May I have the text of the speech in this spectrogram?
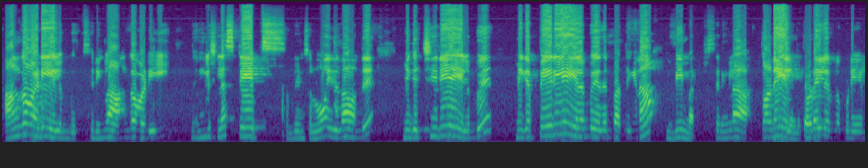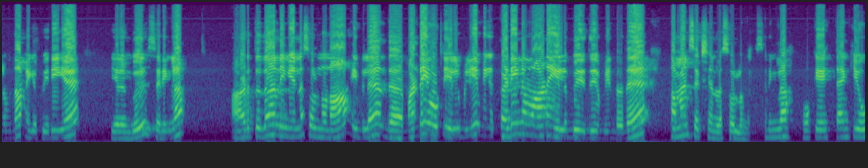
அங்கவடி எலும்பு. சரிங்களா? அங்கவடி இங்கிலீஷ்ல ஸ்டேப்ஸ் அப்படின்னு சொல்லுவோம். இதுதான் வந்து மிகச்சிறிய எலும்பு மிகப்பெரிய எலும்பு எதுன்னு பாத்தீங்கன்னா பீமர் சரிங்களா? தொடை எலும்பு. தொடையில இருக்கக்கூடிய எலும்பு தான் மிகப்பெரிய எலும்பு சரிங்களா? அடுத்ததான் நீங்க என்ன சொல்லணும்னா இதுல இந்த மண்டை ஓட்டு எலும்புலயே மிக கடினமான எலும்பு எது அப்படின்றத கமெண்ட் செக்ஷன்ல சொல்லுங்க சரிங்களா? Okay thank you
